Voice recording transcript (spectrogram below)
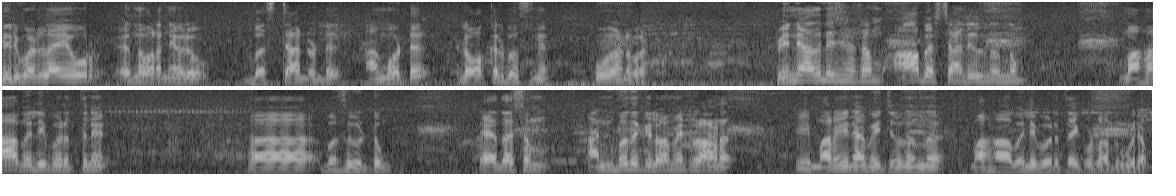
തിരുവള്ളയൂർ എന്ന് പറഞ്ഞ ഒരു ബസ് സ്റ്റാൻഡുണ്ട് അങ്ങോട്ട് ലോക്കൽ ബസ്സിന് പോവുകയാണ് വേണം പിന്നെ അതിനുശേഷം ആ ബസ് സ്റ്റാൻഡിൽ നിന്നും മഹാബലിപുരത്തിന് ബസ് കിട്ടും. ഏകദേശം അൻപത് കിലോമീറ്ററാണ് ഈ മറീന ബീച്ചിൽ നിന്ന് മഹാബലിപുരത്തേക്കുള്ള ദൂരം.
